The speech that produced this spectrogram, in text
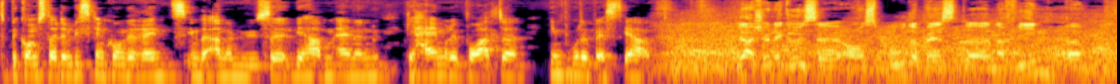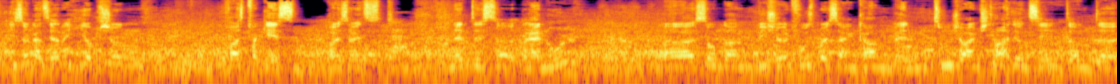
Du bekommst heute ein bisschen Konkurrenz in der Analyse. Wir haben einen Geheimreporter in Budapest gehabt. Ja, schöne Grüße aus Budapest äh, nach Wien. Ähm, ich sage ganz ehrlich, ich habe schon fast vergessen. Also jetzt nicht das äh, 3-0, äh, sondern wie schön Fußball sein kann, wenn Zuschauer im Stadion sind. Und äh,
